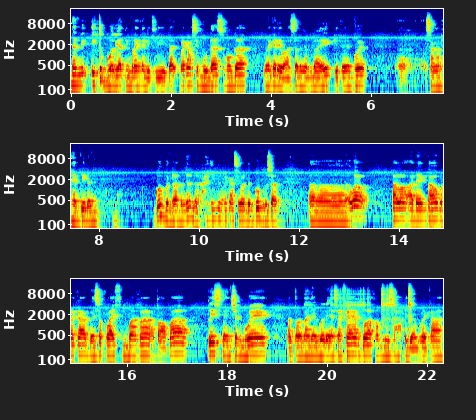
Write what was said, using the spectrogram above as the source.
dan itu gue lihat di mereka gitu mereka masih muda semoga mereka dewasa dengan baik gitu ya. Gue uh, sangat happy dan gue beneran dengerin nah anjing mereka asli banget. Dan gue berusaha uh, well kalau ada yang tahu mereka besok live di mana atau apa please mention gue atau tanya gue di SFM gue akan berusaha kejar mereka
